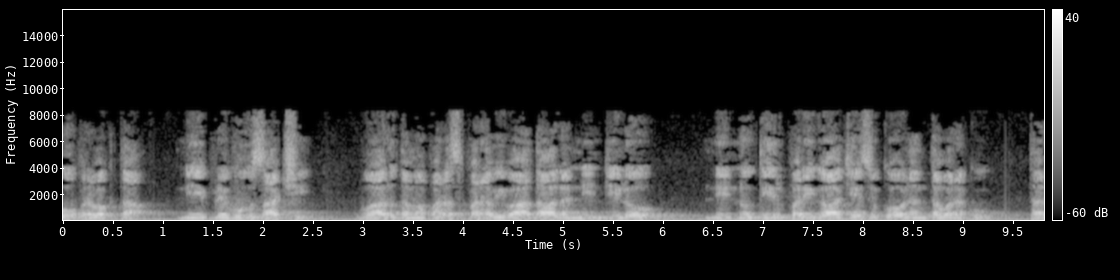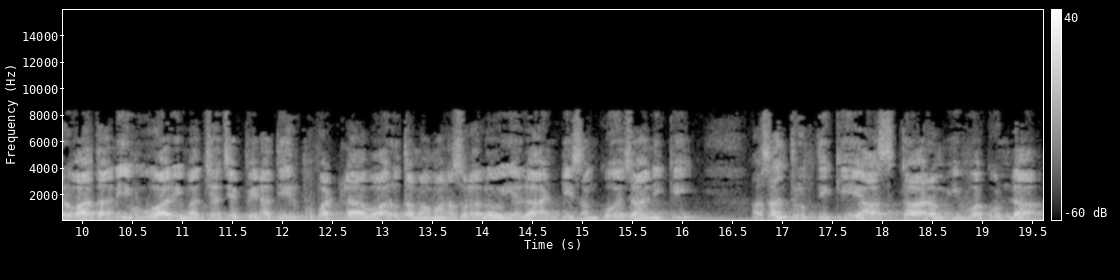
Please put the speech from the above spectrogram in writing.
ఓ ప్రవక్త నీ ప్రభు సాక్షి వారు తమ పరస్పర వివాదాలన్నింటిలో నిన్ను తీర్పరిగా చేసుకోనంత వరకు. తరువాత నీవు వారి మధ్య చెప్పిన తీర్పు పట్ల వారు తమ మనసులలో ఎలాంటి సంకోచానికి అసంతృప్తికి ఆస్కారం ఇవ్వకుండా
